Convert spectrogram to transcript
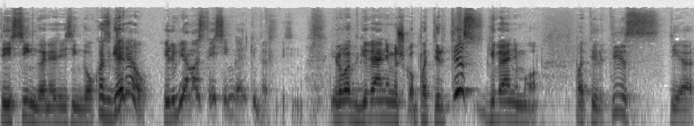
teisinga, neteisinga, o kas geriau. Ir vienas teisinga, ir kitas teisinga. Ir vad gyvenimiško patirtis, gyvenimo patirtis, tie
